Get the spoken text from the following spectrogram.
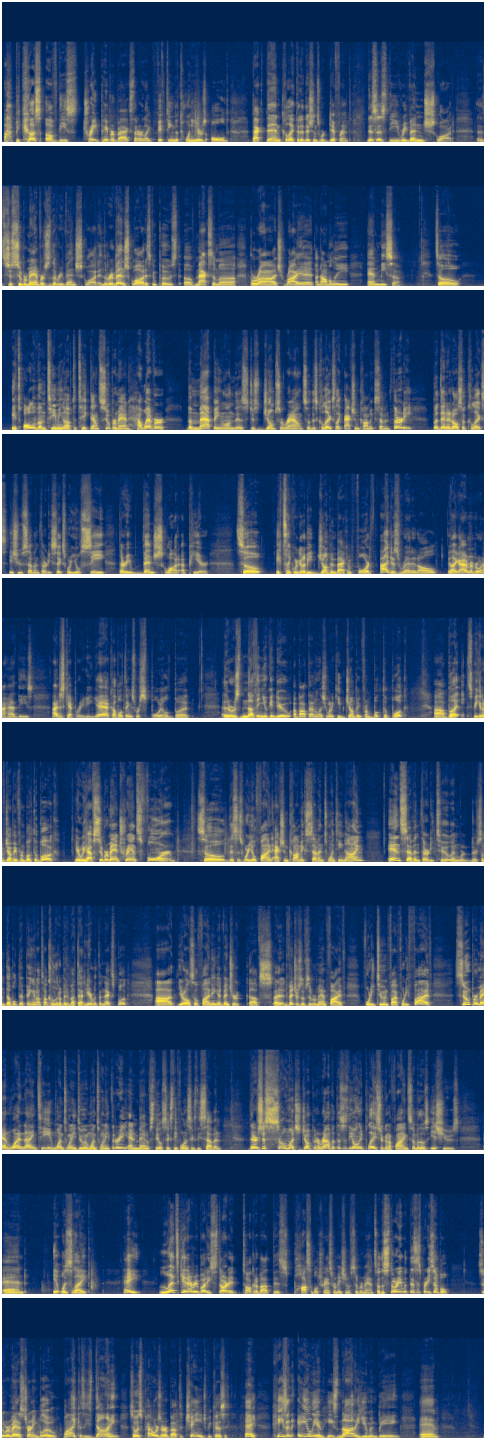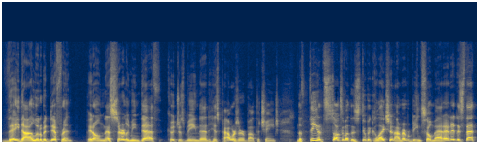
Ah, because of these trade paperbacks that are like 15 to 20 years old, back then collected editions were different. This is the Revenge Squad. It's just Superman versus the Revenge Squad. And the Revenge Squad is composed of Maxima, Barrage, Riot, Anomaly, and Misa. So it's all of them teaming up to take down Superman. However, the mapping on this just jumps around. So this collects like Action Comics 730, but then it also collects issue 736 where you'll see the Revenge Squad appear. So it's like we're going to be jumping back and forth. I just read it all. Like, I remember when I had these, I just kept reading. Yeah, a couple of things were spoiled, but there was nothing you can do about that unless you want to keep jumping from book to book. Uh, but speaking of jumping from book to book, here we have Superman Transformed. So this is where you'll find Action Comics 729 and 732, and there's some double dipping, and I'll talk a little bit about that here with the next book. Uh, you're also finding Adventure of uh, Adventures of Superman 542 and 545, Superman 119, 122, and 123, and Man of Steel 64 and 67. There's just so much jumping around, but this is the only place you're going to find some of those issues. And it was like, hey, let's get everybody started talking about this possible transformation of Superman. So the story with this is pretty simple. Superman is turning blue. Why? Because he's dying. So his powers are about to change because, hey, he's an alien. He's not a human being. And they die a little bit different. They don't necessarily mean death. Could just mean that his powers are about to change. The thing that sucks about this stupid collection, I remember being so mad at it, is that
